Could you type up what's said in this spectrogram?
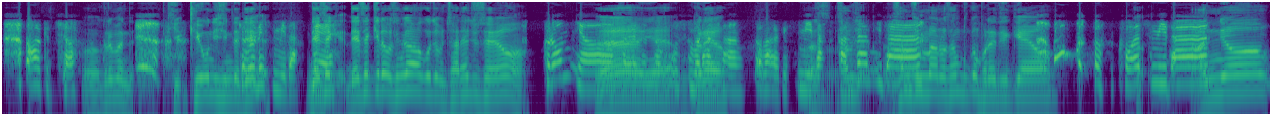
아, 그쵸. 어, 그러면 기, 기혼이신데 내, 결혼했습니다. 내, 네. 새끼, 내 새끼라고 생각하고 좀 잘 해주세요. 그럼요. 네, 예. 저 웃음을 그래요. 항상 떠나겠습니다. 어, 30, 감사합니다. 30만 원 상품권 보내드릴게요. 고맙습니다. 안녕.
